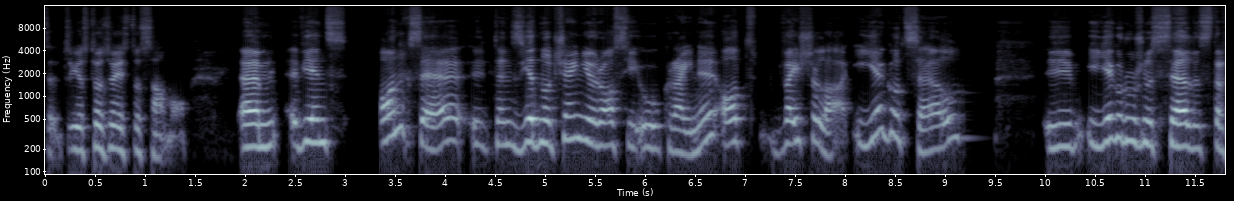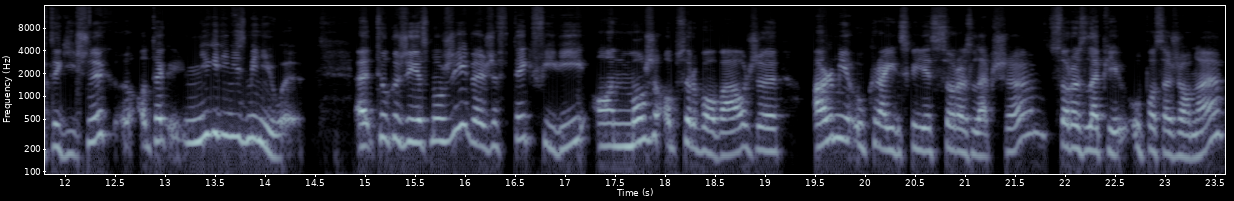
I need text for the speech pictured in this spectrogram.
to, jest, to, to jest to samo. Um, więc on chce y, ten zjednoczenie Rosji i Ukrainy od 20 lat i jego cel y, i jego różne cele strategicznych nigdy nie zmieniły. E, tylko, że jest możliwe, że w tej chwili on może obserwował, że armia ukraińska jest coraz lepsza, coraz lepiej uposażona.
